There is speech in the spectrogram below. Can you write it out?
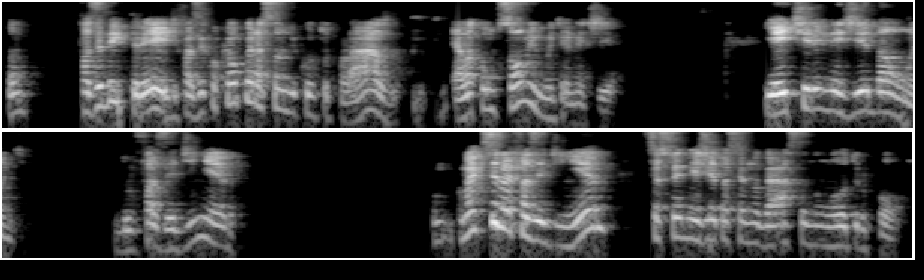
Então, fazer day trade, fazer qualquer operação de curto prazo, ela consome muita energia. E aí tira energia da onde? Do fazer dinheiro. Como é que você vai fazer dinheiro se a sua energia está sendo gasta num outro ponto.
